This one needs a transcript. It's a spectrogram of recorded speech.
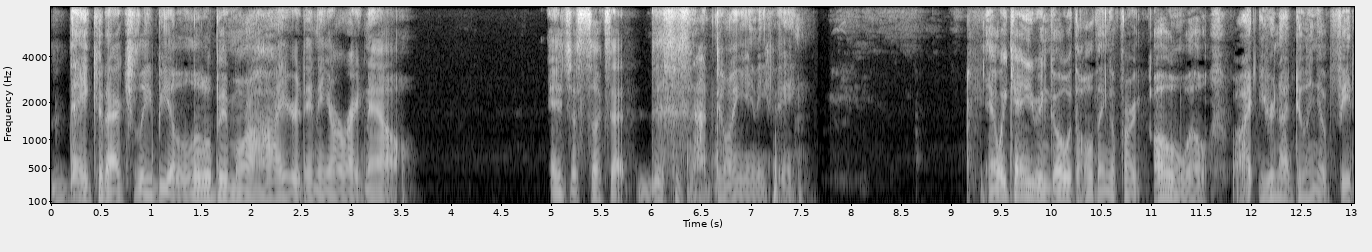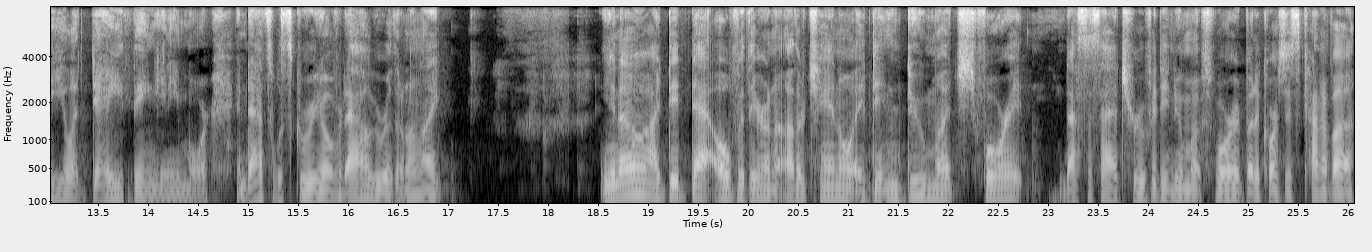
they could actually be a little bit more higher than they are right now. And it just sucks that this is not doing anything. And we can't even go with the whole thing of like, oh well, you're not doing a video a day thing anymore, and that's what's screwing over the algorithm. I'm like, you know, I did that over there on the other channel. It didn't do much for it. That's the sad truth. It didn't do much for it, but of course, it's kind of a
